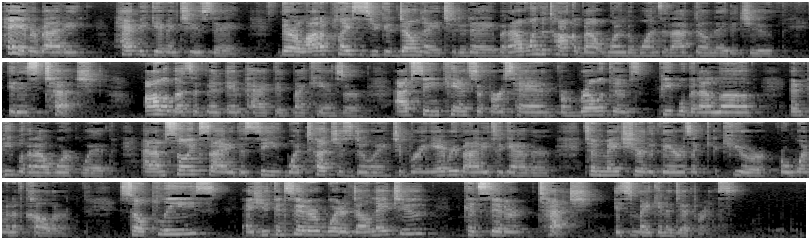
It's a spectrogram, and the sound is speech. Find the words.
Hey everybody, happy Giving Tuesday. There are a lot of places you could donate to today, but I want to talk about one of the ones that I've donated to. It is Touch. All of us have been impacted by cancer. I've seen cancer firsthand from relatives, people that I love, and people that I work with. And I'm so excited to see what Touch is doing to bring everybody together to make sure that there is a cure for women of color. So please, as you consider where to donate to, consider touch. It's making a difference.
